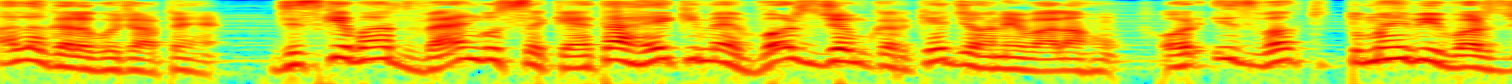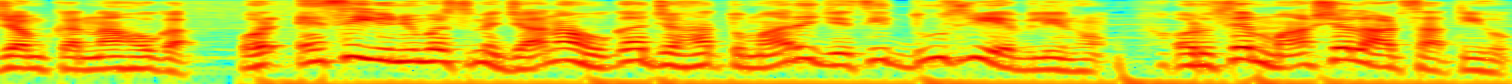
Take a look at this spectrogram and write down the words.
अलग अलग हो जाते हैं, जिसके बाद वैंग उससे कहता है कि मैं वर्स जम करके जाने वाला हूँ। और इस वक्त तुम्हें भी वर्ष जम्प करना होगा और ऐसे यूनिवर्स में जाना होगा जहाँ तुम्हारे जैसी दूसरी एवलिन हो और उसे मार्शल आर्ट्स आती हो,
